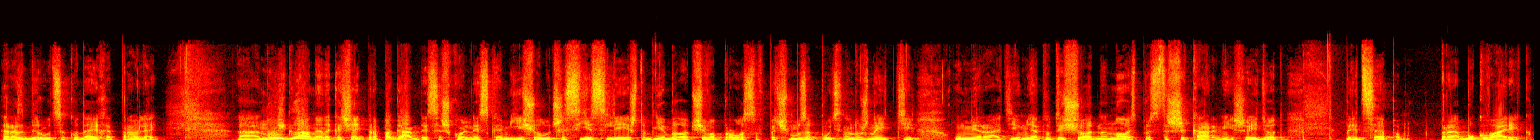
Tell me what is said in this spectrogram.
разберутся, куда их отправлять. А, Ну и главное, накачать пропагандой со школьной скамьи, еще лучше с яслей, чтобы не было вообще вопросов, почему за Путина нужно идти умирать. И у меня тут еще одна новость, просто шикарнейшая, идет прицепом про букварик.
